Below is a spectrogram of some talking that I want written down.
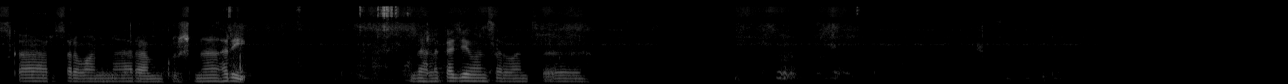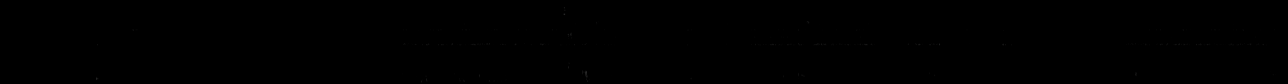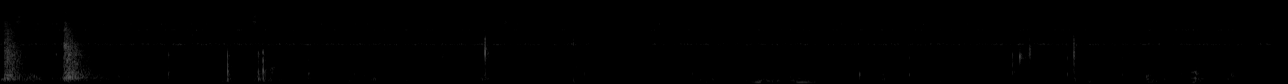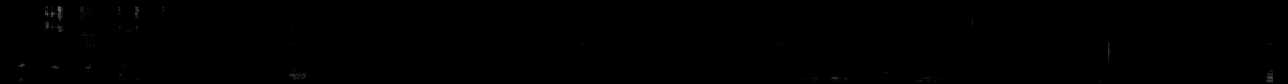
नमस्कार सर्वांना. रामकृष्ण. हरी. झालं का जेवण सर्वांचं?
